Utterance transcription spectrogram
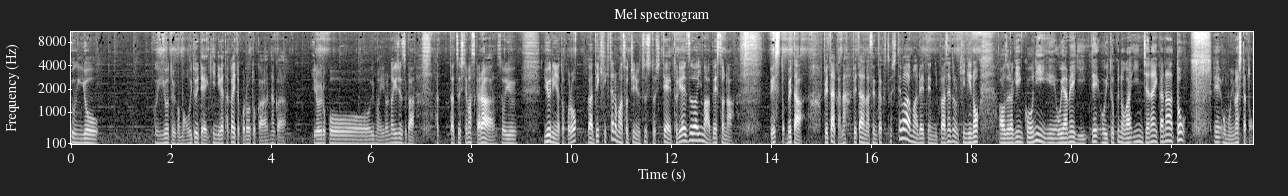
う運用運用というかまあ置いといて金利が高いところとかなんかいろいろこう今いろんな技術が発達してますからそういう有利なところができてきたらまあそっちに移すとしてとりあえずは今ベストなベスト、ベター、ベターかな、ベターな選択としては、まあ、0.2%の金利の青空銀行に、親名義で置いとくのがいいんじゃないかなと、思いましたと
